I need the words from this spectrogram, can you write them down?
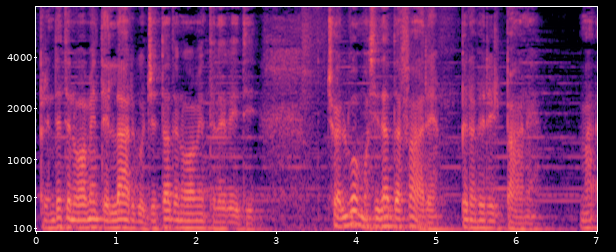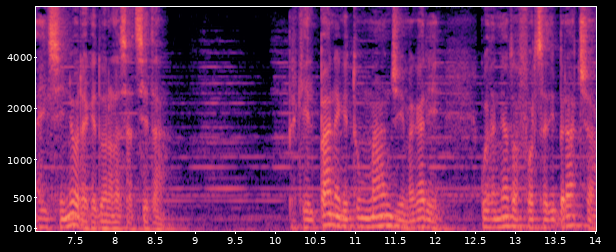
prendete nuovamente il largo, gettate nuovamente le reti. Cioè l'uomo si dà da fare per avere il pane, ma è il Signore che dona la sazietà. Perché il pane che tu mangi, magari guadagnato a forza di braccia,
